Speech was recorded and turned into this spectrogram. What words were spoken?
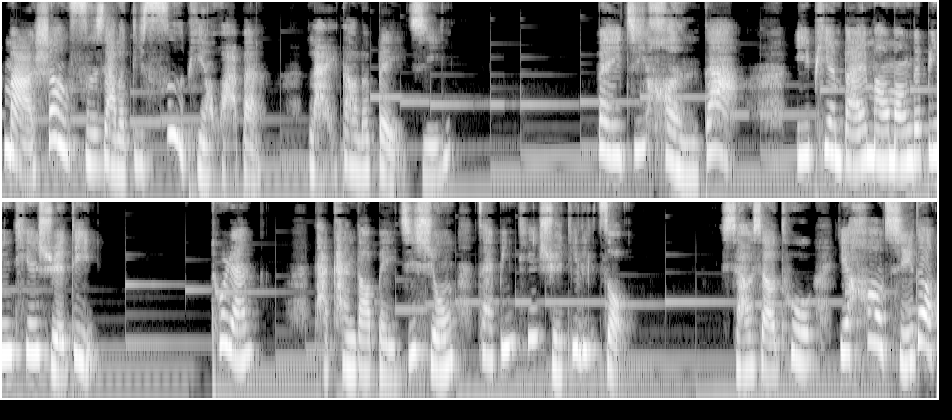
马上撕下了第四片花瓣，来到了北极。北极很大，一片白茫茫的冰天雪地。突然，他看到北极熊在冰天雪地里走，小小兔也好奇地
